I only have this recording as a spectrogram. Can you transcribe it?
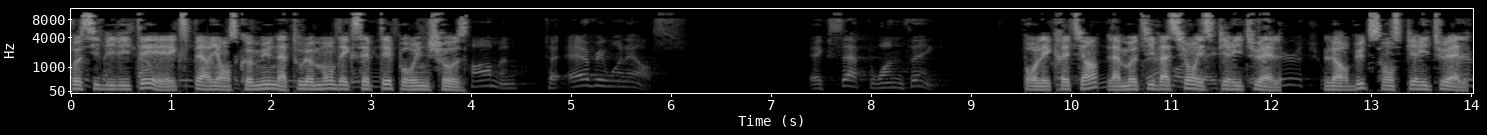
possibilités et expériences communes à tout le monde excepté pour une chose. Pour les chrétiens, la motivation est spirituelle. Leurs buts sont spirituels,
